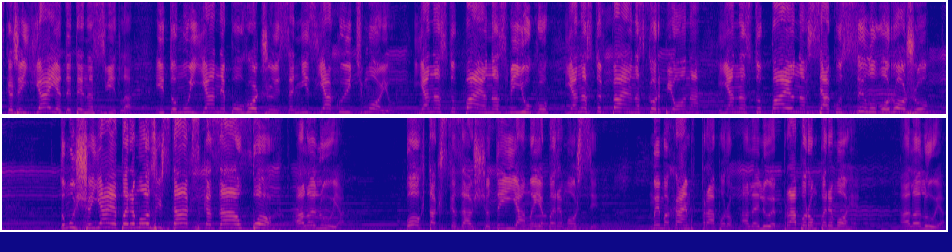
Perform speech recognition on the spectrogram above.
Скажи, я є дитина світла, і тому я не погоджуюся ні з якою тьмою. Я наступаю на зміюку, я наступаю на скорпіона, я наступаю на всяку силу ворожу, тому що я є переможець, так сказав Бог. Алелуя. Бог так сказав, що ти і я, ми є переможці. Ми махаємо прапором, алелуя, прапором перемоги. Алелуя.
